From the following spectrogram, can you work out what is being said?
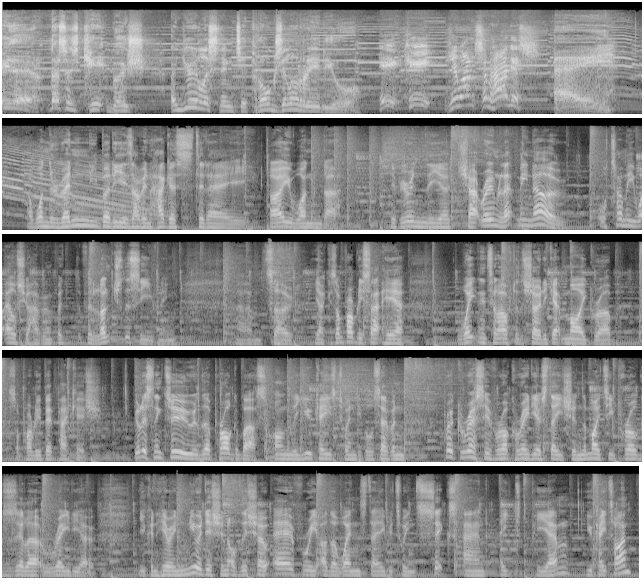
Hi there, this is Kate Bush, and you're listening to Progzilla Radio. Hey, Kate, you want some haggis? Aye. I wonder if anybody is having haggis today. I wonder. If you're in the uh, chat room, let me know. Or tell me what else you're having for, for lunch this evening. Um, so, yeah, because I'm probably sat here waiting until after the show to get my grub. So I'm probably a bit peckish. You're listening to The Prog Bus on the UK's 24 7 progressive rock radio station, the mighty Progzilla Radio. You can hear a new edition of this show every other Wednesday between 6 and 8 pm UK time.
